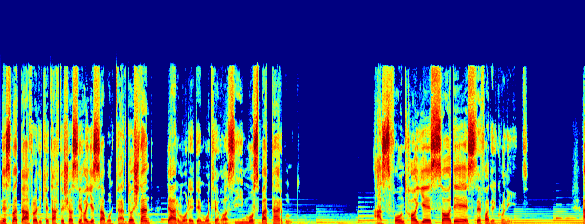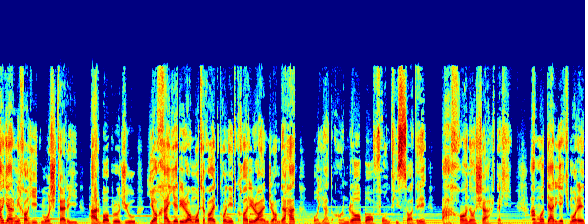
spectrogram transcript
نسبت به افرادی که تخت شاسی های سبک تر داشتند در مورد متقاضی مثبت تر بود. از های ساده استفاده کنید. اگر می خواهید مشتری، ارباب رجوع یا خیری را متقاعد کنید کاری را انجام دهد، باید آن را با فونتی ساده و خانا شرح دهید. اما در یک مورد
